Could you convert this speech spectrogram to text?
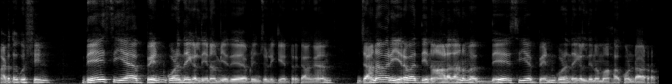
அடுத்த கொஸ்டின் தேசிய பெண் குழந்தைகள் தினம் எது அப்படின்னு சொல்லி கேட்டிருக்காங்க. ஜனவரி இருபத்தி நாலு தான் நம்ம தேசிய பெண் குழந்தைகள் தினமாக கொண்டாடுறோம்.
